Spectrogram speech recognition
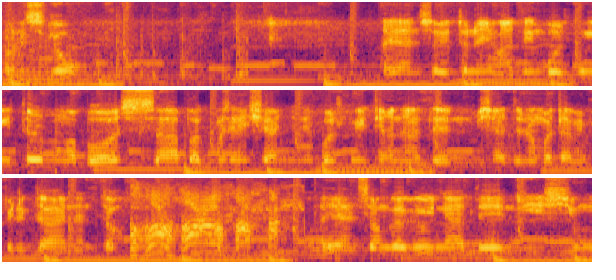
So let's go. Ayan so ito na yung ating voltmeter mga boss. Uh, pagpasensya nyo yung voltmeter natin masyado nang madaming pinagdaanan to. Ayan so ang gagawin natin is yung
